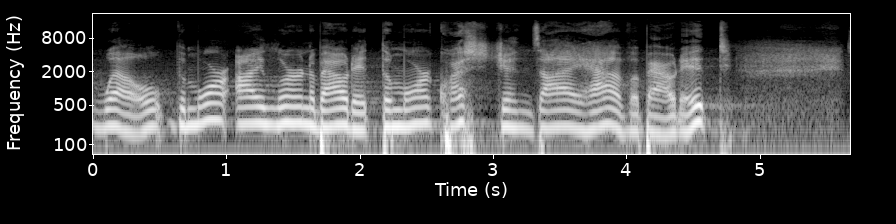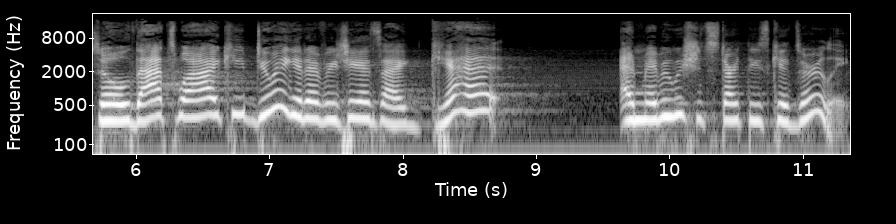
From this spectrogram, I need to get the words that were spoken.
well. The more I learn about it, the more questions I have about it. So that's why I keep doing it every chance I get. And maybe we should start these kids early.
